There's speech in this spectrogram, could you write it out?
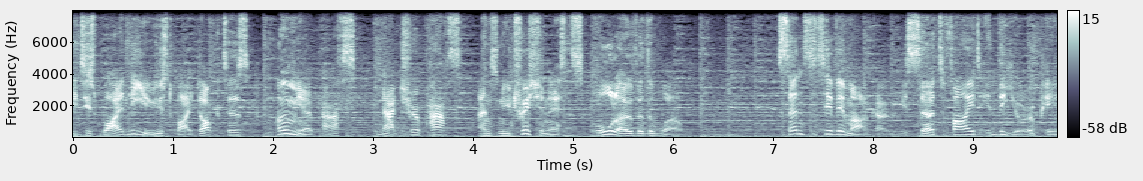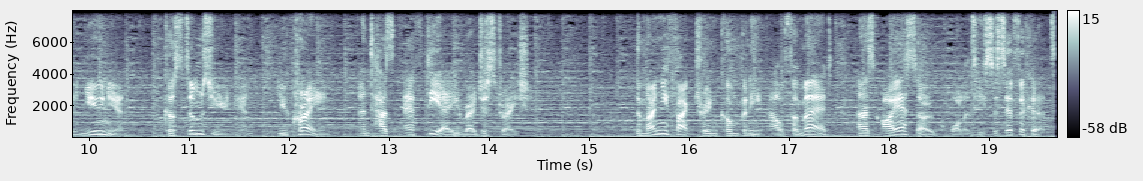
It is widely used by doctors, homeopaths, naturopaths, and nutritionists all over the world. Sensitive Imago is certified in the European Union, Customs Union, Ukraine, and has FDA registration. The manufacturing company AlphaMed has ISO quality certificate.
